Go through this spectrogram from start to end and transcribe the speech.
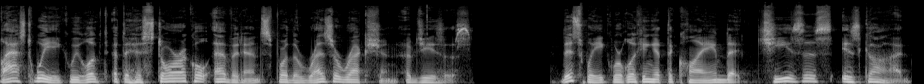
Last week, we looked at the historical evidence for the resurrection of Jesus. This week, we're looking at the claim that Jesus is God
